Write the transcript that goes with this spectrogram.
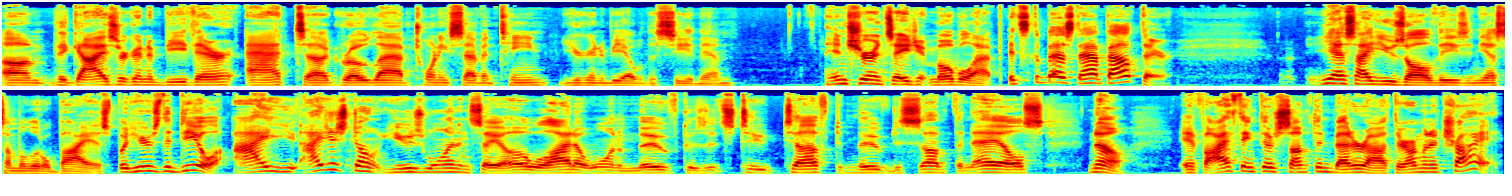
Um, the guys are going to be there at uh, Grow Lab 2017. You're going to be able to see them. Insurance Agent mobile app. It's the best app out there. Yes, I use all these, and yes, I'm a little biased. But here's the deal: I I just don't use one and say, oh well, I don't want to move because it's too tough to move to something else. No, if I think there's something better out there, I'm going to try it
